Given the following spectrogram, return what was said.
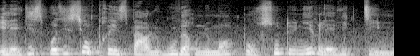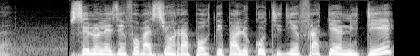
et les dispositions prises par le gouvernement pour soutenir les victimes. Selon les informations rapportées par le quotidien Fraternité,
